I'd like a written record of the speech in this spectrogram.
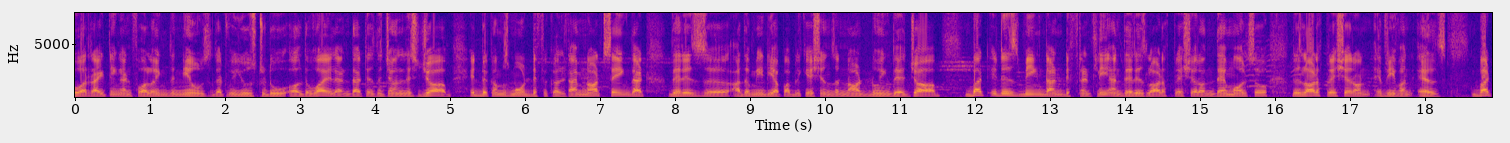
who are writing and following the news that we used to do all the while, and that is the journalist's job, it becomes more difficult. I'm not saying that there is uh, other media publications are not doing their job but it is being done differently and there is a lot of pressure on them also. There's a lot of pressure on everyone else. But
